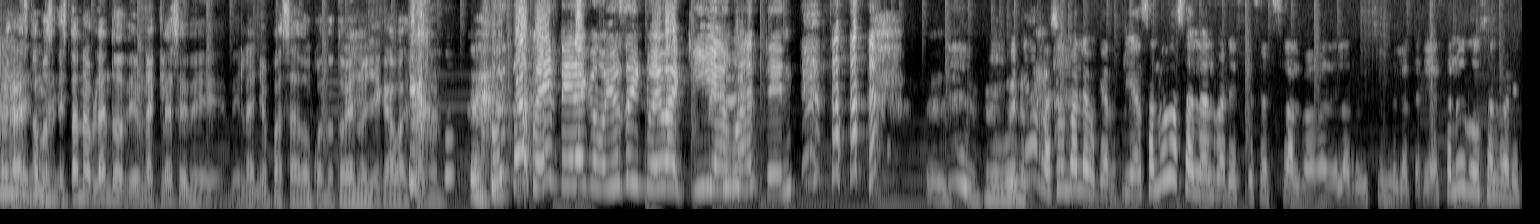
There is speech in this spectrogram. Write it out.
Ajá, estamos, están hablando de una clase de, del año pasado cuando todavía no llegaba al salón. Justamente, era como yo soy nueva aquí, aguanten. Este, pero bueno. Tienes razón, Vale García. Saludos al Álvarez que se salvaba de la revisión de la tarea. Saludos, Álvarez.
